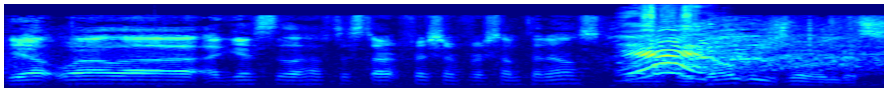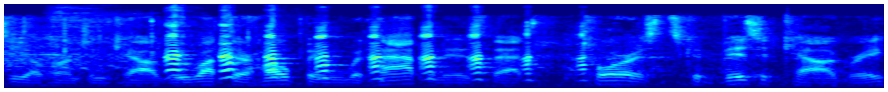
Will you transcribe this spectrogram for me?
Yeah, well, uh, I guess they'll have to start fishing for something else. Well, if they don't resume the seal hunt in Calgary, what they're hoping would happen is that tourists could visit Calgary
